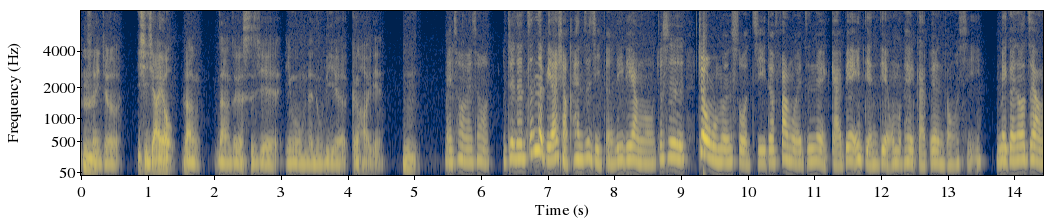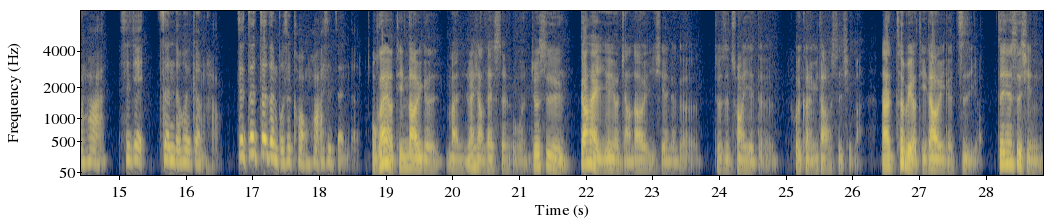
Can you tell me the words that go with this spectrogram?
嗯，所以就一起加油，让让这个世界因为我们的努力而更好一点。嗯，没错没错，我觉得真的不要小看自己的力量哦，就是就我们所及的范围之内，改变一点点我们可以改变的东西，每个人都这样的话，世界真的会更好。这这这真不是空话，是真的。我刚才有听到一个蛮蛮想再深入问，就是刚才也有讲到一些那个就是创业的会可能遇到的事情嘛。那特别有提到一个自由这件事情，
